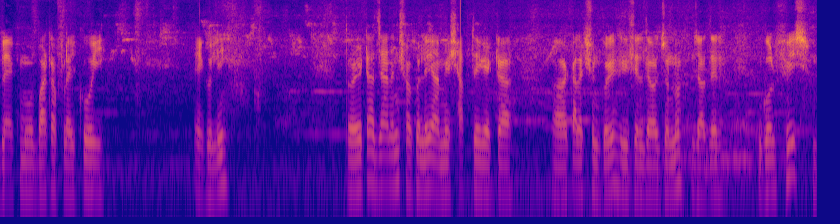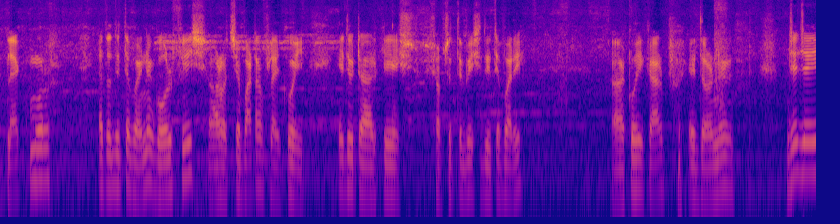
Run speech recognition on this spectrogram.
ব্ল্যাক মোর বাটারফ্লাই কই এগুলি। তো এটা জানেন সকলে, আমি সাপ্তাহিক একটা কালেকশন করি রিসেল দেওয়ার জন্য। যাদের গোল্ডফিশ ব্ল্যাক মোর এত দিতে পারি না গোল্ডফিশ আর হচ্ছে বাটারফ্লাই কই এই দুইটা আর কি সবচেয়ে বেশি দিতে পারি। কই কার্প, এই ধরনের। যে যেই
